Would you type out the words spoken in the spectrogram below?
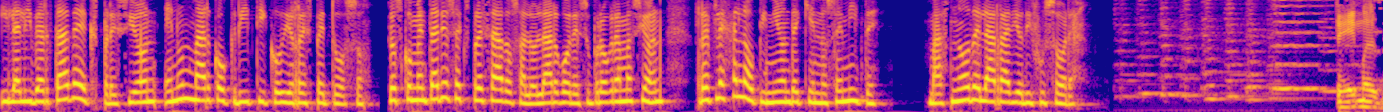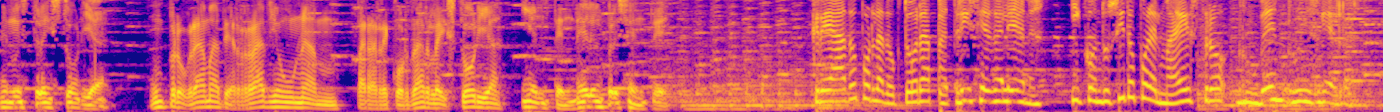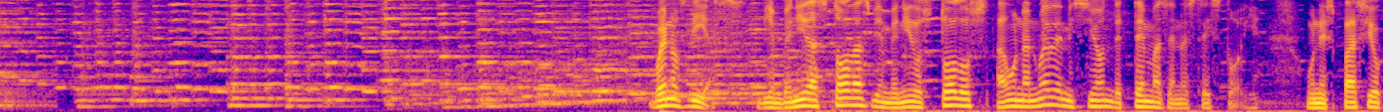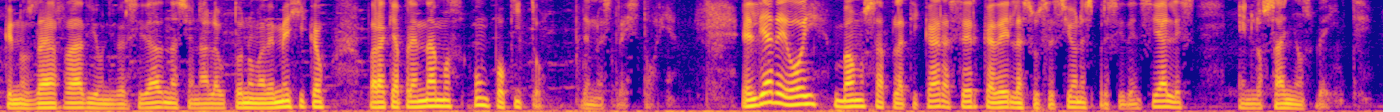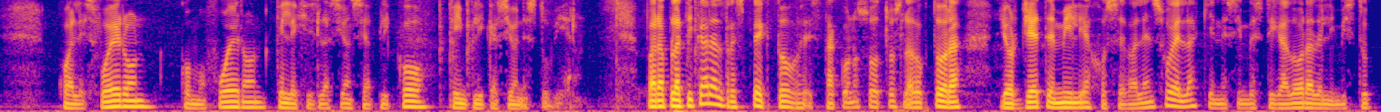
y la libertad de expresión en un marco crítico y respetuoso. Los comentarios expresados a lo largo de su programación reflejan la opinión de quien los emite, mas no de la radiodifusora. Temas de nuestra historia. Un programa de Radio UNAM para recordar la historia y entender el presente. Creado por la doctora Patricia Galeana y conducido por el maestro Rubén Ruiz Guerra. Buenos días, bienvenidas todas, bienvenidos todos a una nueva emisión de Temas de nuestra historia, un espacio que nos da Radio Universidad Nacional Autónoma de México para que aprendamos un poquito de nuestra historia. El día de hoy vamos a platicar acerca de las sucesiones presidenciales en los años 20. ¿Cuáles fueron? ¿Cómo fueron? ¿Qué legislación se aplicó? ¿Qué implicaciones tuvieron? Para platicar al respecto está con nosotros la doctora Georgette Emilia José Valenzuela, quien es investigadora del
